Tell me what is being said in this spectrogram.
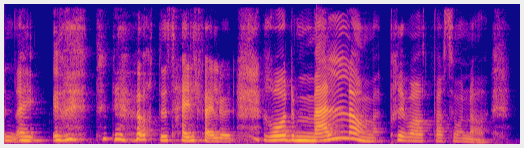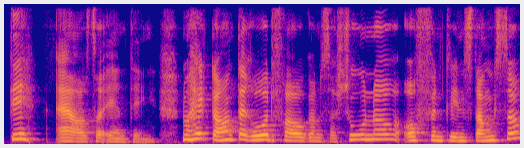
Nei, det hørtes helt feil ut. Råd mellom privatpersoner, det er altså én ting. Noe helt annet er råd fra organisasjoner, offentlige instanser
